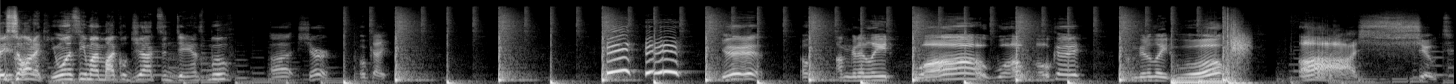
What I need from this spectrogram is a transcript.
Hey Sonic, you wanna see my Michael Jackson dance move? Uh, sure. Okay. yeah! Oh, I'm gonna lead. Whoa, whoa, okay. I'm gonna lead. Whoa! Ah, shoot.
